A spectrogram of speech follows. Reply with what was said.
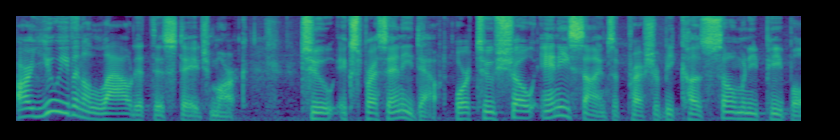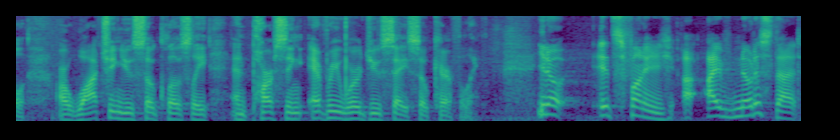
Are you even allowed at this stage, Mark, to express any doubt or to show any signs of pressure because so many people are watching you so closely and parsing every word you say so carefully? You know, it's funny. I- I've noticed that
